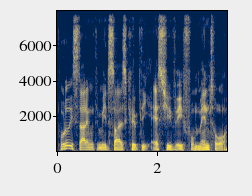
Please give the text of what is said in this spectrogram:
reportedly starting with the mid-size coupe, the SUV Formentor.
